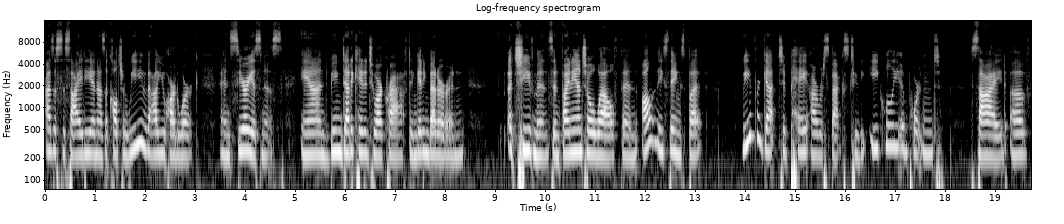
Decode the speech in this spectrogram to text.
as a society and as a culture, we value hard work and seriousness and being dedicated to our craft and getting better and achievements and financial wealth and all of these things, but we forget to pay our respects to the equally important side of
